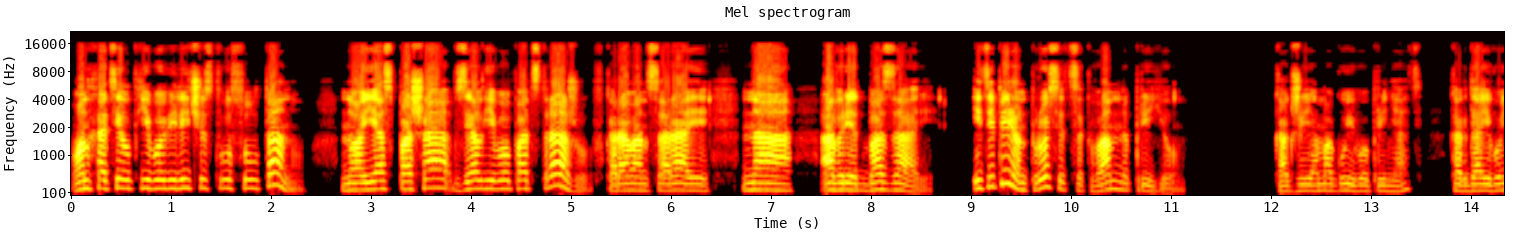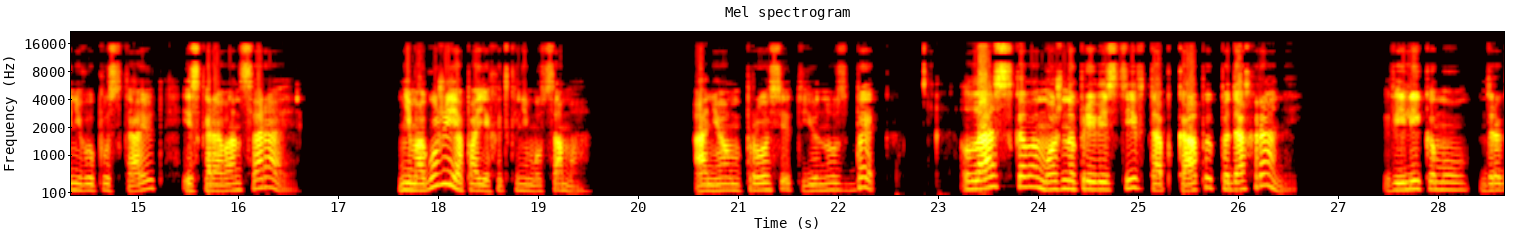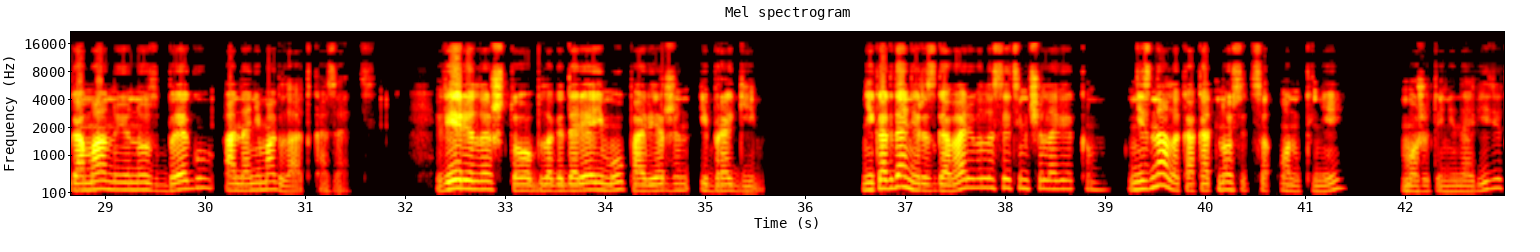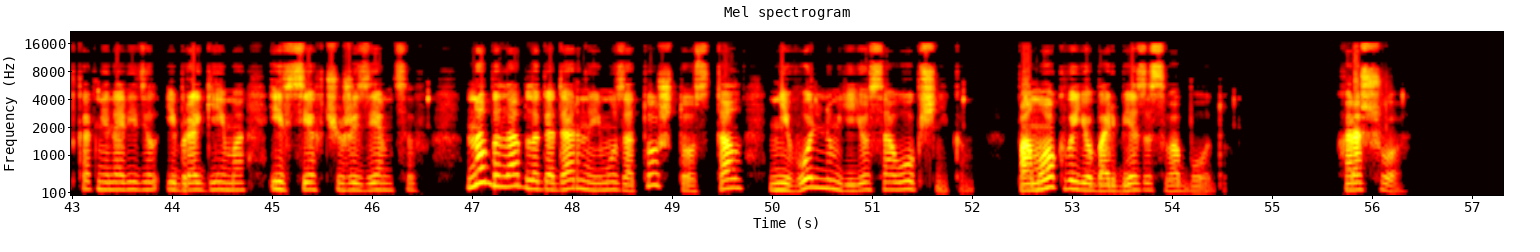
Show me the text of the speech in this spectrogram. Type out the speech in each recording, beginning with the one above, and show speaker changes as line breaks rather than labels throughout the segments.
Он хотел к его величеству султану, ну а я с Паша взял его под стражу в караван-сарае на Аврет-базаре, и теперь он просится к вам на прием. Как же я могу его принять, когда его не выпускают из караван-сарая? Не могу же я поехать к нему сама? О нем просит Юнус Бек. Ласково можно привести в Тапкапы под охраной. Великому драгоману Юнус-бегу она не могла отказать. Верила, что благодаря ему повержен Ибрагим. Никогда не разговаривала с этим человеком, не знала, как относится он к ней, может, и ненавидит, как ненавидел Ибрагима и всех чужеземцев, но была благодарна ему за то, что стал невольным ее сообщником, помог в ее борьбе за свободу. «Хорошо,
